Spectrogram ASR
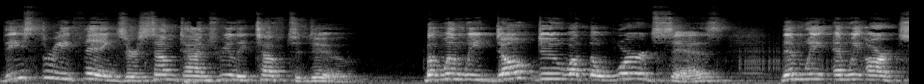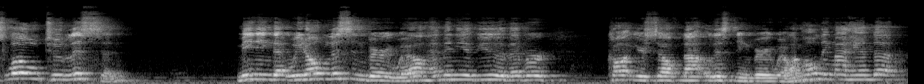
These three things are sometimes really tough to do. But when we don't do what the word says, then we and we are slow to listen, meaning that we don't listen very well. How many of you have ever caught yourself not listening very well? I'm holding my hand up.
